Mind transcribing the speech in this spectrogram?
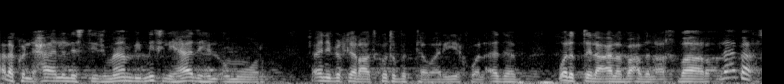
على كل حال الاستجمام بمثل هذه الأمور يعني بقراءة كتب التواريخ والأدب والاطلاع على بعض الأخبار لا بأس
